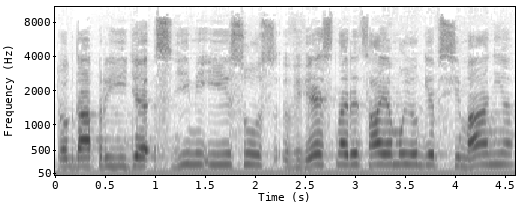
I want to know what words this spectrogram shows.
Тогда прииде с ними Иисус в весть нарицаемую Гефсимания,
